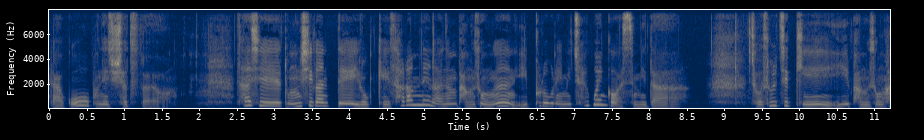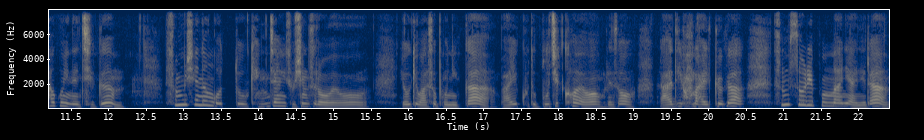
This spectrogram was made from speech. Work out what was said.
라고 보내주셨어요. 사실 동시간대에 이렇게 사람내 나는 방송은 이 프로그램이 최고인 것 같습니다. 저 솔직히 이 방송 하고 있는 지금 숨 쉬는 것도 굉장히 조심스러워요. 여기 와서 보니까 마이크도 무지 커요. 그래서 라디오 마이크가 숨소리뿐만이 아니라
